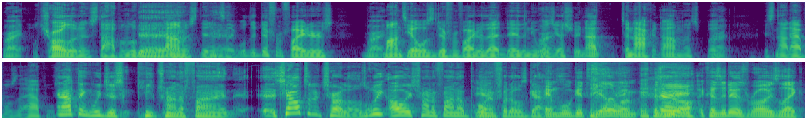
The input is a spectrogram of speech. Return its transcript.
right. well, Charlo didn't stop him. Look Yeah, what Adames did. It's yeah. like, well, they're different fighters. Right. Montiel was a different fighter that day than he was Right. yesterday. Not to knock Adames, but Right. It's not apples to apples. And I think we just keep trying to find. uh, Shout out to the Charlos. We always trying to find a opponent Yeah. for those guys. And we'll get to the other one because Hey. because it is. We're always like,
